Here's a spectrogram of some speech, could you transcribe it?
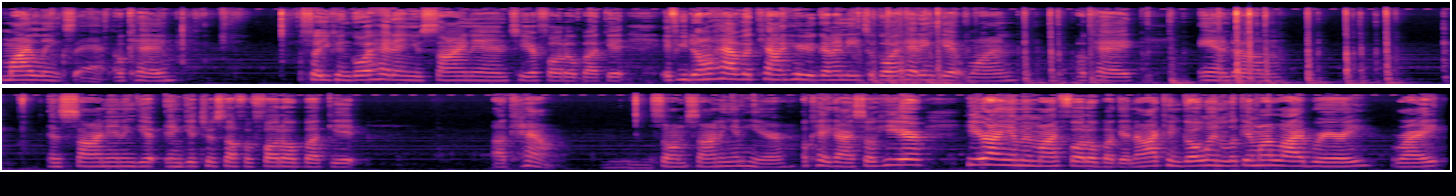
my links at, okay? So you can go ahead and you sign in to your Photobucket. If you don't have an account here, you're going to need to go ahead and get one, okay? And um, and sign in and get and get yourself a Photobucket account. So I'm signing in here. Okay, guys. So here, here I am in my Photobucket. Now I can go and look in my library, right?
